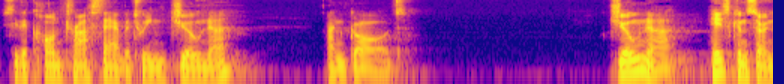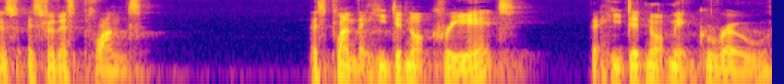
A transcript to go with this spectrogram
See the contrast there between Jonah and God. Jonah, his concern is, is for this plant. This plant that he did not create, that he did not make grow,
